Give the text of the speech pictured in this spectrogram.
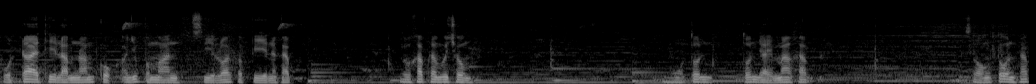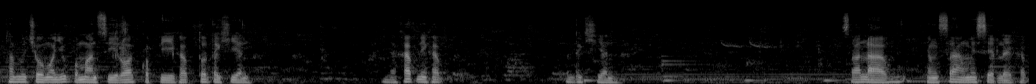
ขุดได้ที่ลำน้ำกกอายุประมาณ 400 กว่าปีนะครับ ดูครับท่านผู้ชมโอ้โหต้นต้นใหญ่มากครับสองต้นครับท่านผู้ชมอายุประมาณ 400 กว่าปีครับ ต้นตะเคียนนะครับนี่ครับ ต้นตะเคียนศาลายังสร้างไม่เสร็จเลยครับ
